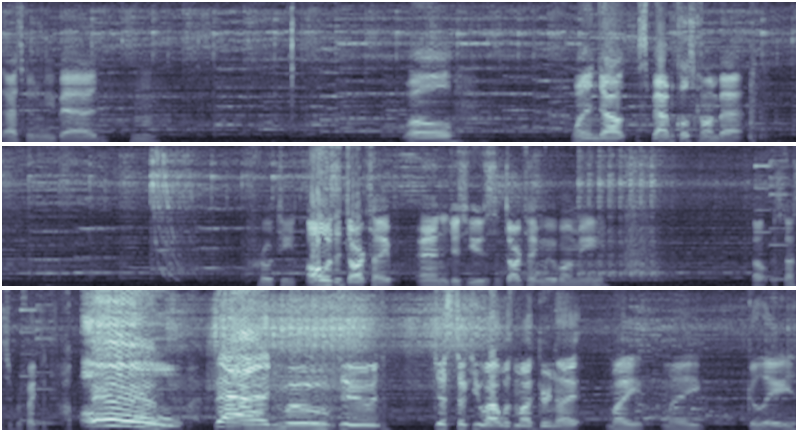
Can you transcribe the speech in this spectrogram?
That's gonna be bad. Hmm. Well, when in doubt, spam close combat protein. Oh, it's a dark type, and just use the dark type move on me. Oh, it's not super effective. Oh! Bad move, dude! Just took you out with my grenade, my, my Gallade.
